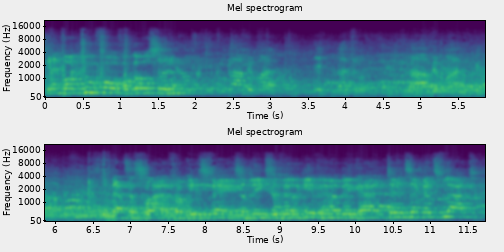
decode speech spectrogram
10.24 for Goldson. And that's a smile from his face. Oblique Seville, give him a big hand. 10 seconds flat.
